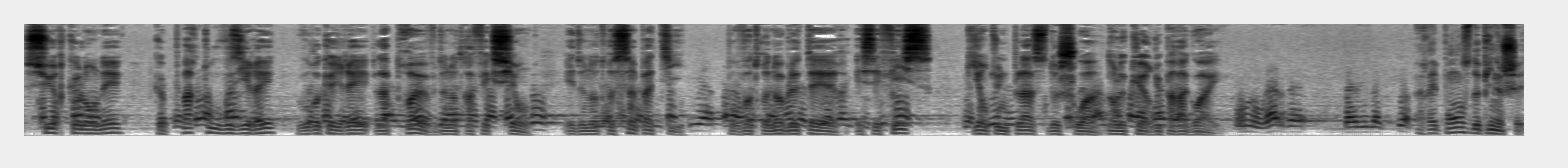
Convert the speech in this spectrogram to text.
Sûr que l'on est que partout où vous irez, vous recueillerez la preuve de notre affection et de notre sympathie pour votre noble terre et ses fils qui ont une place de choix dans le cœur du Paraguay. Réponse de Pinochet.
